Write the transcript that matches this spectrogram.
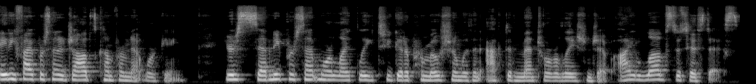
85% of jobs come from networking. You're 70% more likely to get a promotion with an active mentor relationship. I love statistics.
